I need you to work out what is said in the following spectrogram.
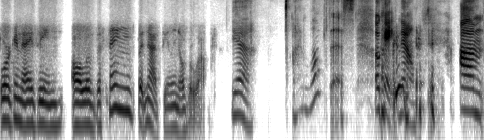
organizing all of the things, but not feeling overwhelmed. Yeah. I love this. Okay, now um,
